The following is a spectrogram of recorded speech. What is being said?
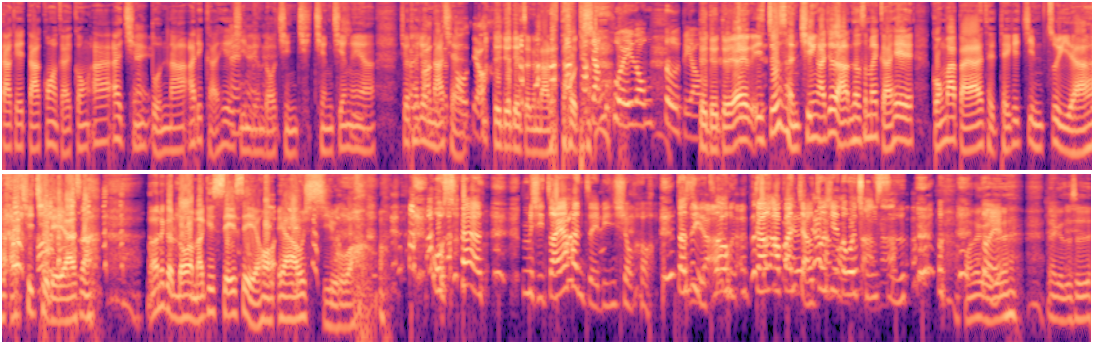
大家打官来讲啊，爱清炖啊，啊，你甲迄个新娘都清清清的啊，就他就拿起来，对对对，这个拿得倒掉，香灰拢倒掉，对对对，哎，就是很轻啊，就然后什么甲迄个公妈白啊，摕摕去浸水啊，啊，切切的啊啥，然后那个炉嘛去洗洗吼，要修啊。我虽然不是专业汉贼兵凶哦，但是也知道 刚阿帆讲这些都会出事。我那个真那个就是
